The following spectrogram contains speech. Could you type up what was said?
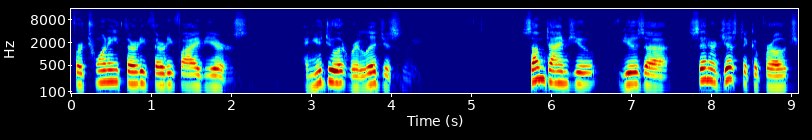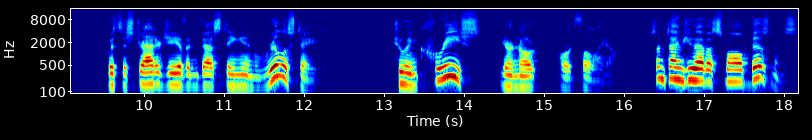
for 20, 30, 35 years and you do it religiously, sometimes you use a synergistic approach with the strategy of investing in real estate to increase your note portfolio. Sometimes you have a small business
